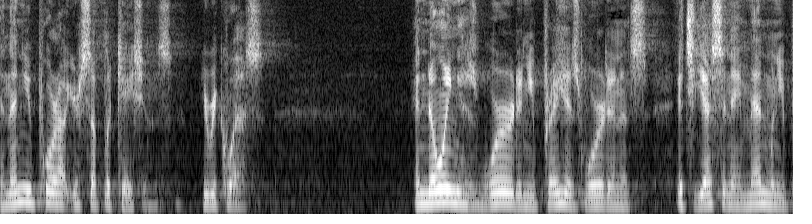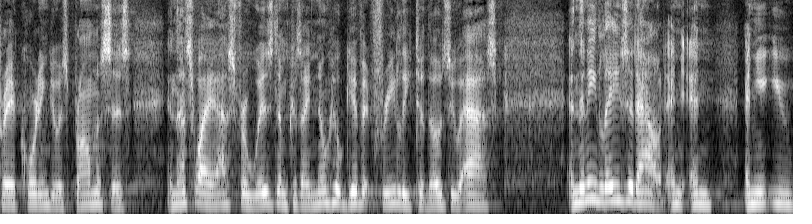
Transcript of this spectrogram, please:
And then you pour out your supplications, your requests. And knowing His word, and you pray His word, and it's, it's yes and amen when you pray according to His promises. And that's why I ask for wisdom, because I know He'll give it freely to those who ask. And then he lays it out, and, and, and you, you,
